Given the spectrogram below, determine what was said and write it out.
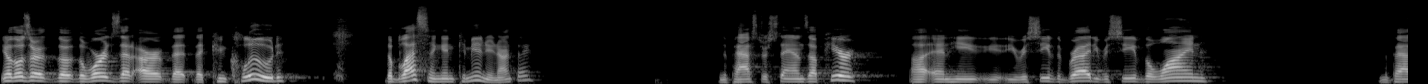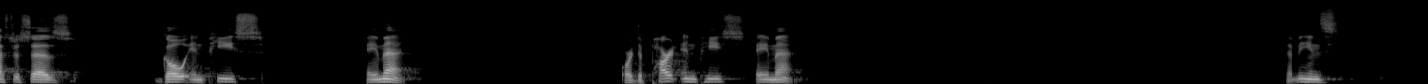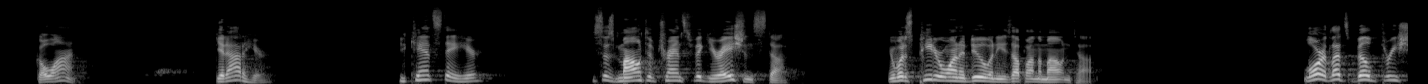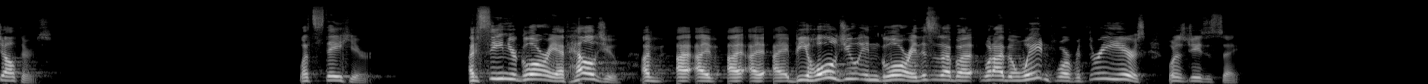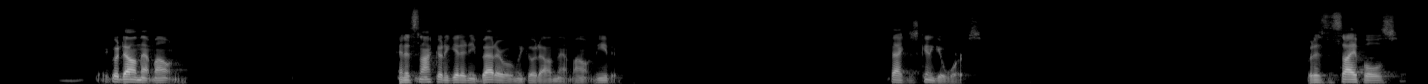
You know, those are the, the words that are that, that conclude the blessing in communion, aren't they? And the pastor stands up here uh, and he you, you receive the bread, you receive the wine, and the pastor says, Go in peace. Amen. Or depart in peace. Amen. That means Go on. Get out of here. You can't stay here. This is Mount of Transfiguration stuff. And what does Peter want to do when he's up on the mountaintop? Lord, let's build three shelters. Let's stay here. I've seen your glory. I've held you. I've, I, I, I, I behold you in glory. This is what I've been waiting for for three years. What does Jesus say? Go down that mountain. And it's not going to get any better when we go down that mountain either. In fact, it's going to get worse. But his disciples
